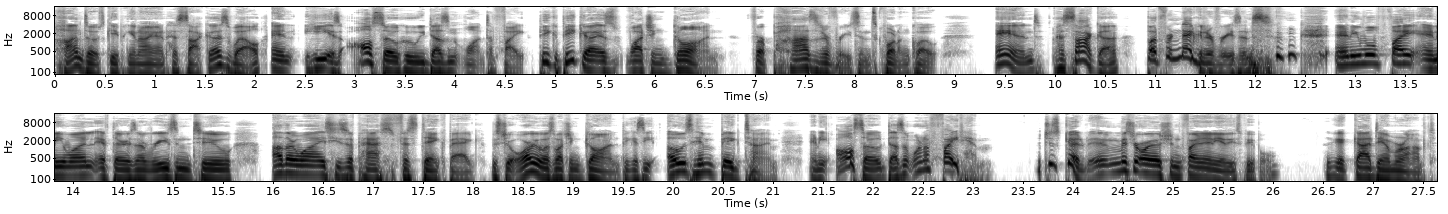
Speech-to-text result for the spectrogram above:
Hanzo's keeping an eye on Hisaka as well, and he is also who he doesn't want to fight. Pika Pika is watching Gon for positive reasons, quote unquote, and Hisaka, but for negative reasons. and he will fight anyone if there's a reason to. Otherwise, he's a pacifist dank bag. Mr. Oreo is watching Gon because he owes him big time, and he also doesn't want to fight him, which is good. Uh, Mr. Oreo shouldn't fight any of these people. He'll get goddamn romped.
